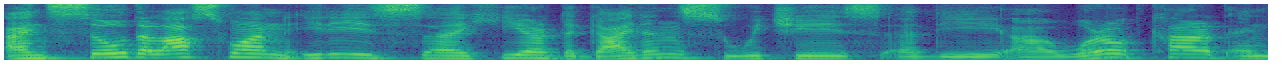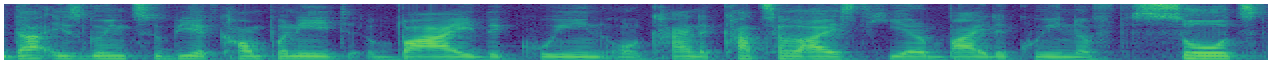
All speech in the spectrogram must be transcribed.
And so the last one it is uh, here the guidance which is uh, the uh, world card and that is going to be accompanied by the queen or kind of catalyzed here by the queen of swords.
